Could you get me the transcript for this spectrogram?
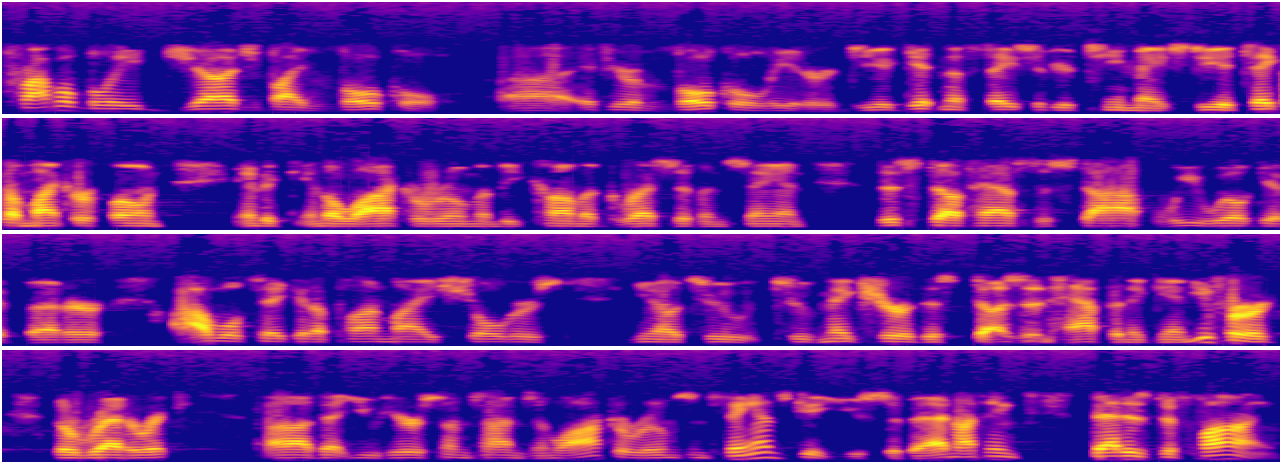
probably judged by vocal. Uh, if you're a vocal leader, do you get in the face of your teammates? Do you take a microphone in the in the locker room and become aggressive and saying this stuff has to stop? We will get better. I will take it upon my shoulders, you know, to to make sure this doesn't happen again. You've heard the rhetoric uh, that you hear sometimes in locker rooms, and fans get used to that. And I think that is defined,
